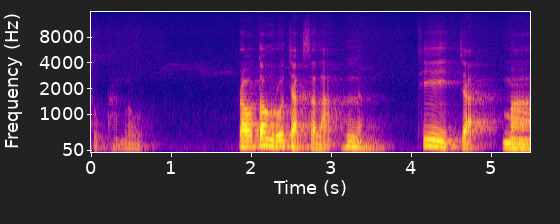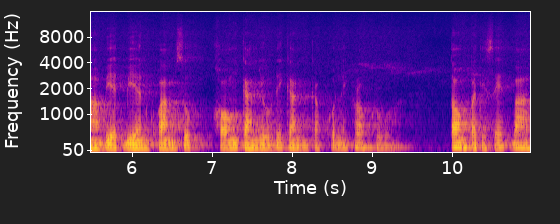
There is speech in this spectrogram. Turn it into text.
สุขทางโลก เราต้องรู้จักสละเพื่อน ที่จะมาเบียดเบียนความสุขของการอยู่ด้วยกันกับคนในครอบครัว ต้องปฏิเสธบ้าง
